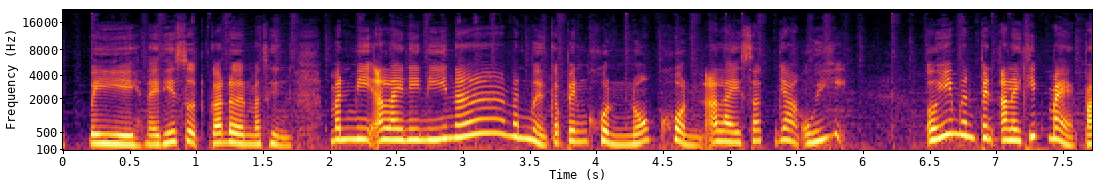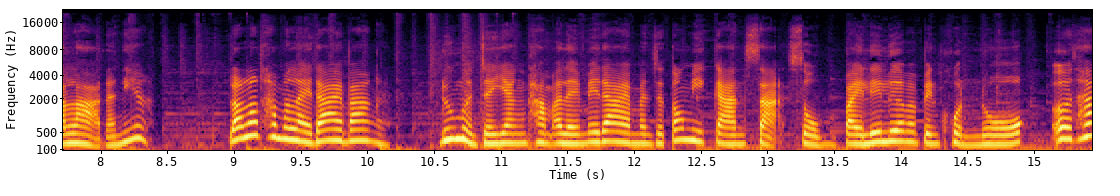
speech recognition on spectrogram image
10 ปี ในที่สุดก็เดินมาถึง มันมีอะไรในนี้นะ มันเหมือนกับเป็นขนนกขนอะไรสักอย่าง อุ้ยเอ้ย มันเป็นอะไรที่แปลกประหลาดนะเนี่ย แล้วเราทำอะไรได้บ้างอะ ดูเหมือนจะยังทำอะไรไม่ได้ มันจะต้องมีการสะสมไปเรื่อยๆ มันเป็นขนนก เออ ถ้า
